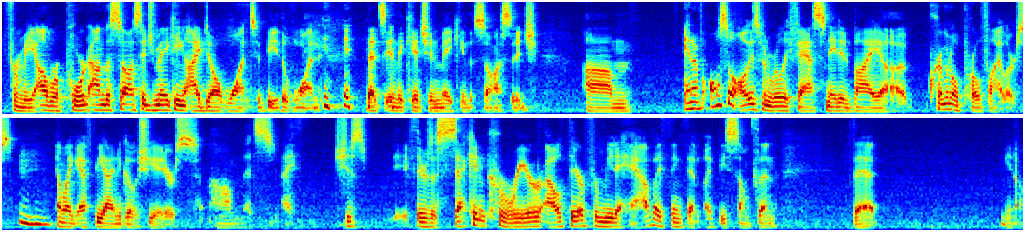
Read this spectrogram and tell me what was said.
for me. I'll report on the sausage making. I don't want to be the one that's in the kitchen making the sausage. Um, and I've also always been really fascinated by uh, criminal profilers mm-hmm. and like FBI negotiators. Um, that's I just if there's a second career out there for me to have, I think that might be something that you know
